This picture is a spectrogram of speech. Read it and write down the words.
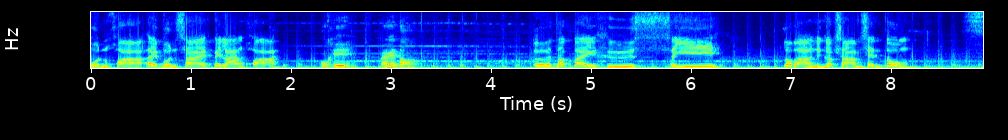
บนขวาเอ้ยบนซ้ายไปล่างขวา โอเคได้วไงต่อ เออต่อไปคือ C ระหว่างหนึ่งกับสามเส้นตรง C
